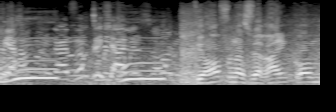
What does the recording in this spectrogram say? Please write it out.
Wir haben da wirklich alles. Wir hoffen, dass wir reinkommen.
